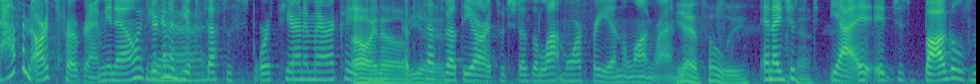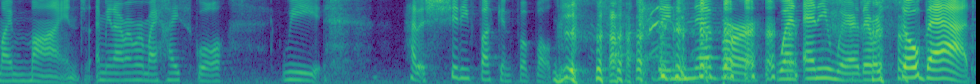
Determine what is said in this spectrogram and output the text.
have an arts program, you know? If you're going to be obsessed with sports here in America, you Oh, can obsess yeah. about the arts, which does a lot more for you in the long run. yeah, totally. And I just, yeah, it, it just boggles my mind. I mean, I remember my high school, we had a shitty fucking football team. they never went anywhere. They were so bad.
